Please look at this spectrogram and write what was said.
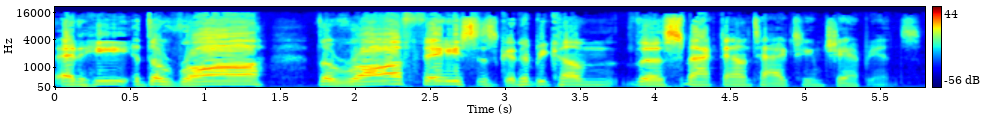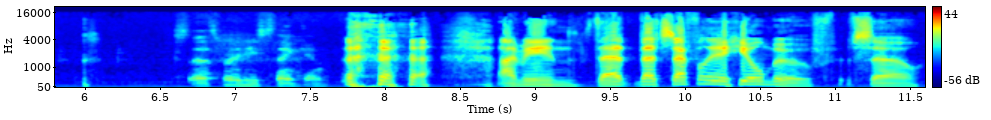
And he, the Raw, the Raw face is going to become the SmackDown Tag Team Champions. so that's what he's thinking. I mean that that's definitely a heel move. So,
